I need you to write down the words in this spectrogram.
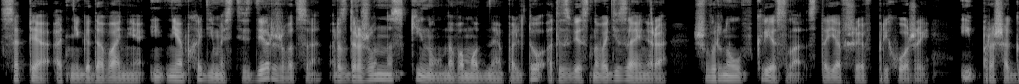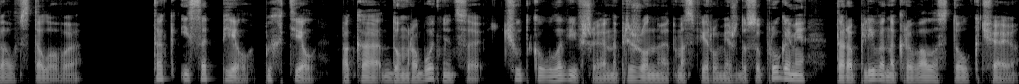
Сопя от негодования и необходимости сдерживаться, раздраженно скинул новомодное пальто от известного дизайнера швырнул в кресло, стоявшее в прихожей, и прошагал в столовую. Так и сопел, пыхтел, пока домработница, чутко уловившая напряженную атмосферу между супругами, торопливо накрывала стол к чаю.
